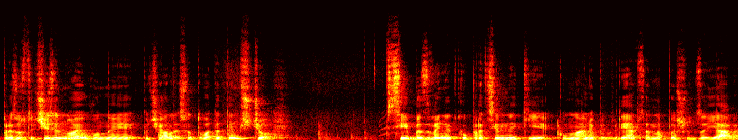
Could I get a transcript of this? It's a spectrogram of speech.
при зустрічі зі мною вони почали шантувати тим, що всі без винятку працівники комунального підприємства напишуть заяви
